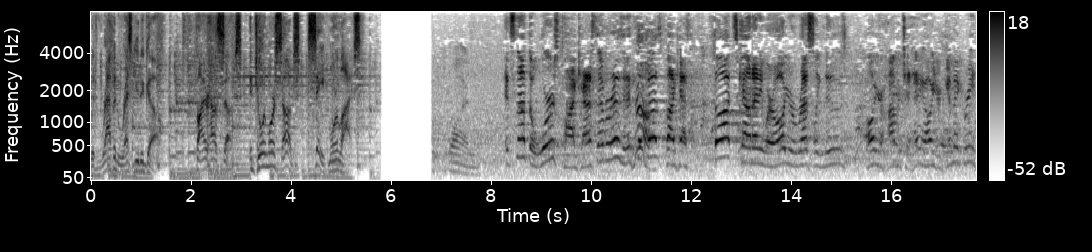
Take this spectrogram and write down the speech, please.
with rapid rescue to go. Firehouse subs. Enjoy more subs. Save more lives. One. It's not the worst podcast ever, is it? It's the best podcast. Thoughts count anywhere. All your wrestling news, all your hobbit hey, all your gimmickry.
